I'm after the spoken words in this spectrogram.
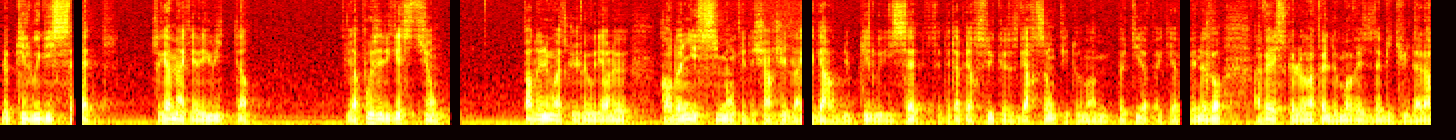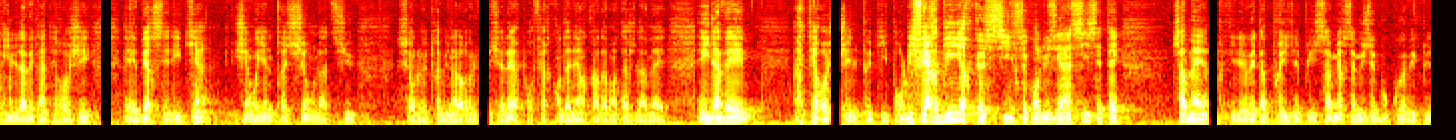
le petit Louis XVII, ce gamin qui avait 8 ans. Il a posé des questions. Pardonnez-moi ce que je vais vous dire. Le cordonnier Simon, qui était chargé de la garde du petit Louis XVII, s'était aperçu que ce garçon, qui était même petit, enfin, qui avait 9 ans, avait ce que l'on appelle de mauvaises habitudes. Alors il l'avait interrogé et Hébert s'est dit Tiens, j'ai un moyen de pression là-dessus sur le tribunal révolutionnaire pour faire condamner encore davantage la mère. Et il avait interrogé le petit pour lui faire dire que s'il se conduisait ainsi, c'était sa mère qui l'avait appris. Et puis sa mère s'amusait beaucoup avec lui.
